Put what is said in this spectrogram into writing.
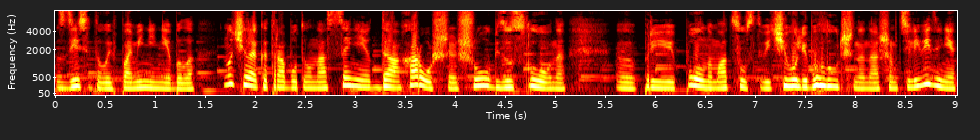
Здесь этого и в помине не было. Ну, человек отработал на сцене, да, хорошее шоу, безусловно. Э, при полном отсутствии чего-либо лучше на нашем телевидении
